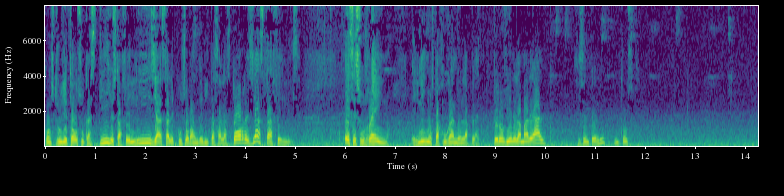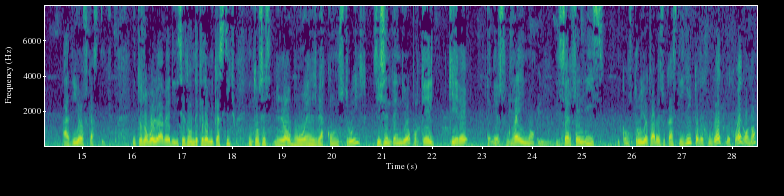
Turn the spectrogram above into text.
Construye todo su castillo, está feliz, ya hasta le puso banderitas a las torres, ya está feliz. Ese es su reino. El niño está jugando en la playa. Pero viene la marea alta, ¿sí se entiende? Entonces, adiós castillo. Entonces lo vuelve a ver y dice, ¿dónde quedó mi castillo? Entonces lo vuelve a construir, ¿sí se entendió? Porque él quiere tener su reino y ser feliz y construye otra vez su castillito de juguete, de juego, ¿no?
